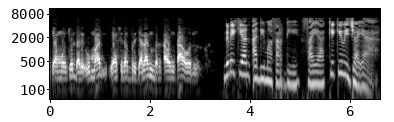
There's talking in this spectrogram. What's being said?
yang muncul dari umat yang sudah berjalan bertahun-tahun. Demikian Adi Masardi, saya Kiki Wijaya.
